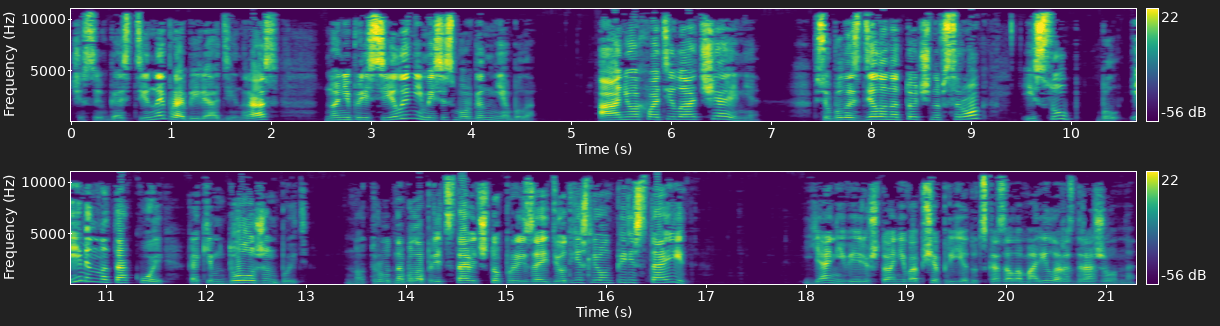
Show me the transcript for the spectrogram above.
Часы в гостиной пробили один раз, но ни Присилы, ни миссис Морган не было. Аню охватило отчаяние. Все было сделано точно в срок, и суп был именно такой, каким должен быть. Но трудно было представить, что произойдет, если он перестоит. «Я не верю, что они вообще приедут», — сказала Марила раздраженно.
